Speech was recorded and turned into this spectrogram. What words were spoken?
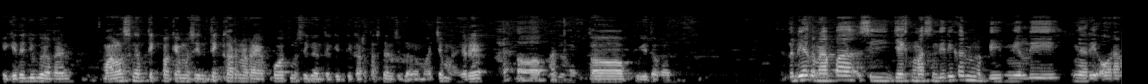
kayak kita juga kan males ngetik pakai mesin tik karena repot mesti ganti-ganti kertas dan segala macam akhirnya Laptop. ada laptop gitu kan dia kenapa si Jack Ma sendiri kan lebih milih nyari orang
